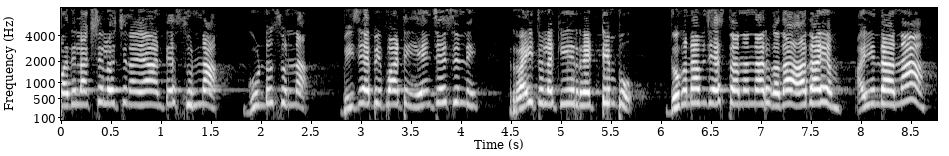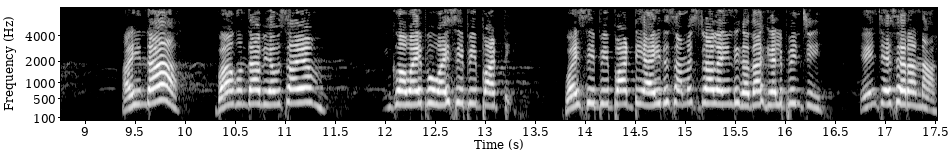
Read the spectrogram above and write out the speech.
పది లక్షలు వచ్చినాయా? అంటే సున్నా గుండు సున్నా. బీజేపీ పార్టీ ఏం చేసింది? రైతులకి రెట్టింపు. దుగుణం చేస్తానన్నారు కదా ఆదాయం. అయిందా అన్నా? అయిందా? బాగుందా వ్యవసాయం? ఇంకోవైపు వైసీపీ పార్టీ. వైసీపీ పార్టీ ఐదు సంవత్సరాలు అయింది కదా గెలిపించి. ఏం చేశారన్నా?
